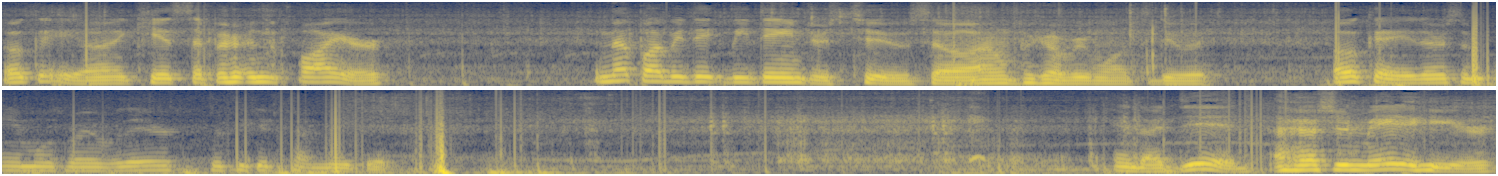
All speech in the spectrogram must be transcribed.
Okay, I can't step in the fire. And that probably be dangerous too, so I don't think I really want to do it. Okay, there's some animals right over there. Let's see if try to make it. And I did. I actually made it here.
